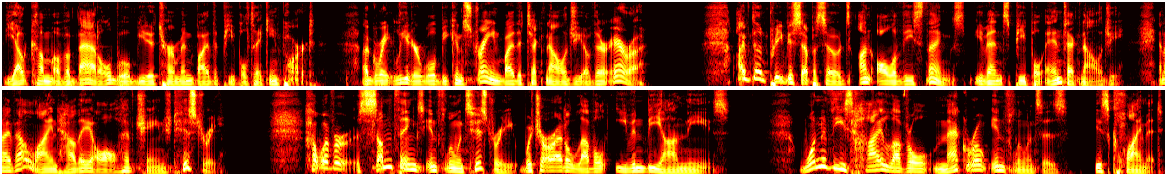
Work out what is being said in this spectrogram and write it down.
The outcome of a battle will be determined by the people taking part. A great leader will be constrained by the technology of their era. I've done previous episodes on all of these things events, people, and technology, and I've outlined how they all have changed history. However, some things influence history which are at a level even beyond these. One of these high level macro influences is climate.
